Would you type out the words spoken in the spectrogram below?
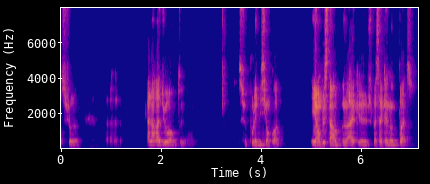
sur, euh, à la radio pour l'émission, quoi. Et en plus, un- avec, euh, je passé avec un autre pote,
